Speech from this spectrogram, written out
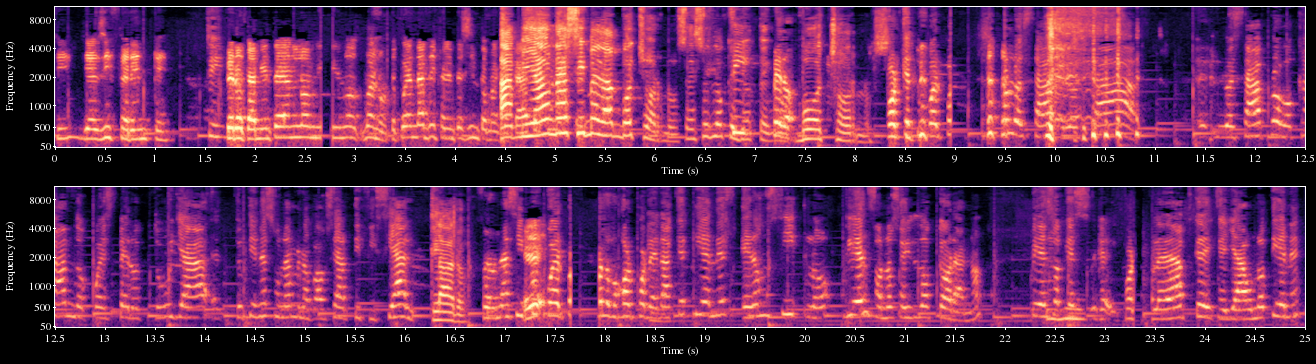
Sí, ya es diferente. Sí. Pero también te dan los mismos, bueno, te pueden dar diferentes síntomas. A mí aún así me dan bochornos. Eso es lo que Sí, yo tengo. pero- bochornos. Porque tu cuerpo lo está, lo está, eh, lo está provocando, pues, pero tú ya, eh, tú tienes una menopausia artificial, Claro. pero aún así Eh. tu cuerpo, a lo mejor por la edad que tienes, era un ciclo, pienso, no soy doctora, ¿no? Pienso que, por la edad que, que ya uno tiene,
